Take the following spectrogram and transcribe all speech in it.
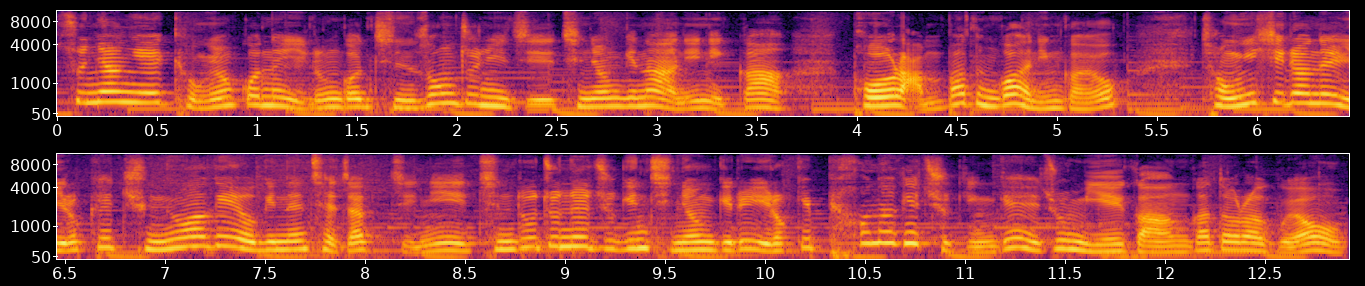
순양이의 경영권을 잃은 건 진성준이지 진영기는 아니니까 벌 안 받은 거 아닌가요? 정의 실현을 이렇게 중요하게 여기는 제작진이 진도준을 죽인 진영기를 이렇게 편하게 죽인 게 좀 이해가 안 가더라고요.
